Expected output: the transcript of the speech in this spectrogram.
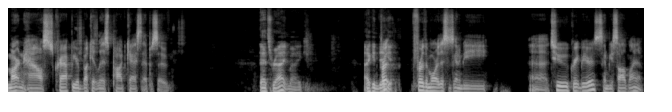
Martin House Craft Beer Bucket List podcast episode. That's right, Mike. I can dig it. Furthermore, this is going to be uh, two great beers. It's going to be a solid lineup.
